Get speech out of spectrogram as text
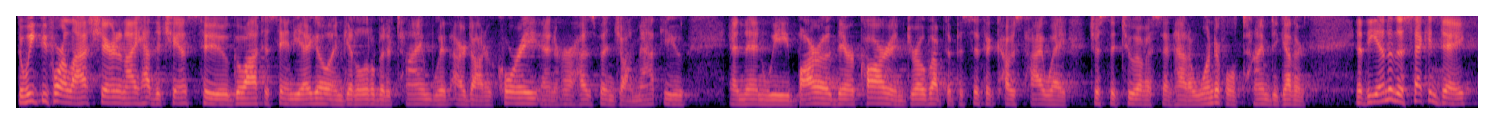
The week before last, Sharon and I had the chance to go out to San Diego and get a little bit of time with our daughter Corey and her husband, John Matthew. And then we borrowed their car and drove up the Pacific Coast Highway, just the two of us, and had a wonderful time together. At the end of the second day,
